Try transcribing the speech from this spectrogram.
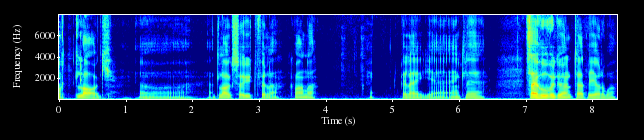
godt lag. Og et lag som utfyller hverandre. Vil jeg eh, egentlig si hovedgrunnen til at vi gjør det bra.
